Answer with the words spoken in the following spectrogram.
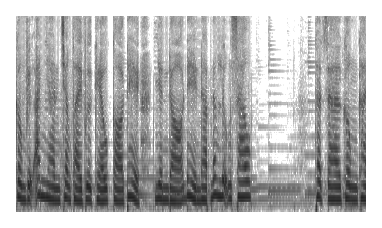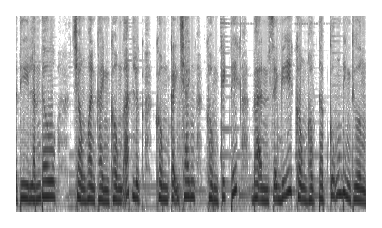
công việc an nhàn chẳng phải vừa khéo có thể nhân đó để nạp năng lượng sao? Thật ra không khả thi lắm đâu. Trong hoàn cảnh không áp lực, không cạnh tranh, không kích thích, bạn sẽ nghĩ không học tập cũng bình thường,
